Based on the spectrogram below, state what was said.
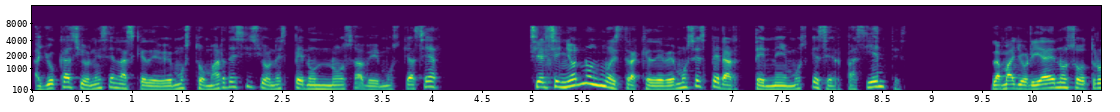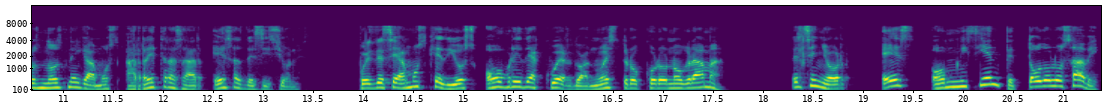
Hay ocasiones en las que debemos tomar decisiones pero no sabemos qué hacer. Si el Señor nos muestra que debemos esperar, tenemos que ser pacientes. La mayoría de nosotros nos negamos a retrasar esas decisiones, pues deseamos que Dios obre de acuerdo a nuestro cronograma. El Señor es omnisciente, todo lo sabe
